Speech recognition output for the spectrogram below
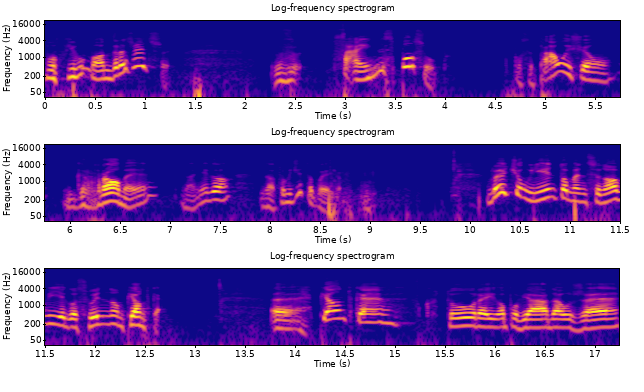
mówił mądre rzeczy. W fajny sposób. Posypały się gromy na niego za to, gdzie to powiedział. Wyciągnięto Mencenowi jego słynną piątkę. e, piątkę, w której opowiadał, że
